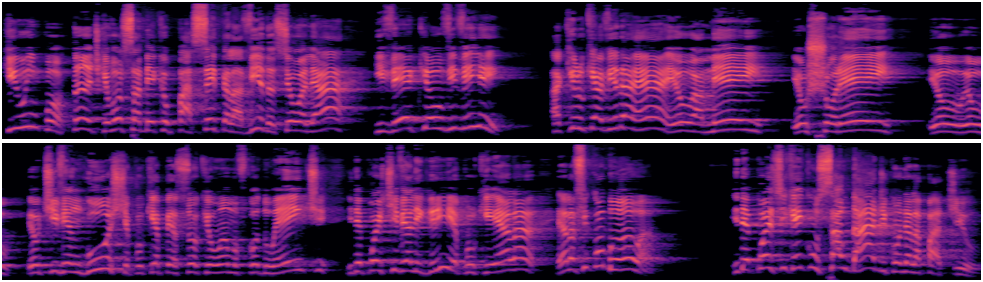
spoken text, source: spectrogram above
que o importante, que eu vou saber que eu passei pela vida, se eu olhar e ver que eu vivi aquilo que a vida é. Eu amei, eu chorei, eu, eu, eu tive angústia porque a pessoa que eu amo ficou doente, e depois tive alegria porque ela, ela ficou boa. E depois fiquei com saudade quando ela partiu.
